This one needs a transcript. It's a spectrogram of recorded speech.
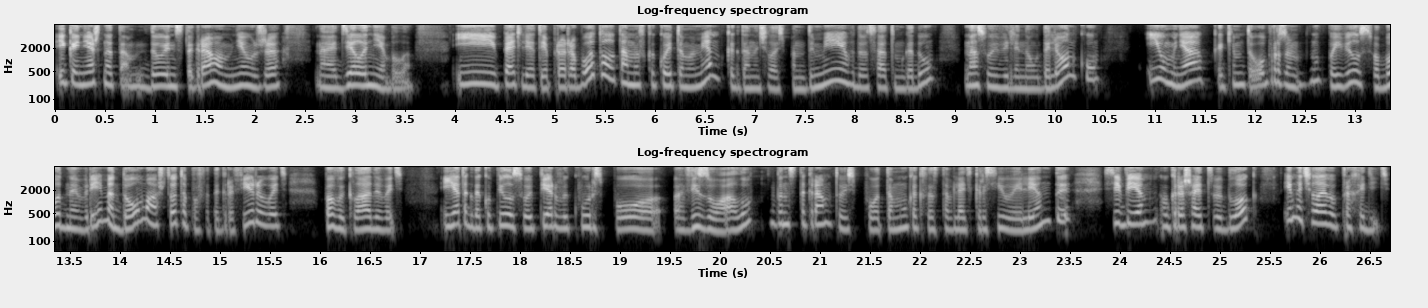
И, конечно, там до Инстаграма мне уже э, дела не было. И пять лет я проработала там, и в какой-то момент, когда началась пандемия в 2020 году, нас вывели на удаленку, и у меня каким-то образом ну, появилось свободное время дома что-то пофотографировать, повыкладывать. И я тогда купила свой первый курс по э, визуалу в Инстаграм, то есть по тому, как составлять красивые ленты себе, украшать свой блог, и начала его проходить.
